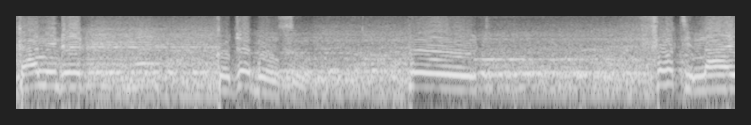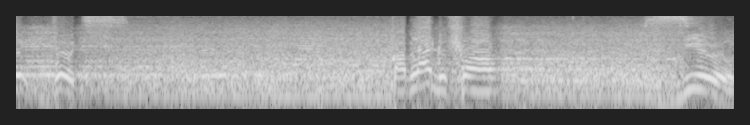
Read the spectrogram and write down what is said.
Candidate Kojo Bonsu polled 49 votes. Kwabena Dufo, zero.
